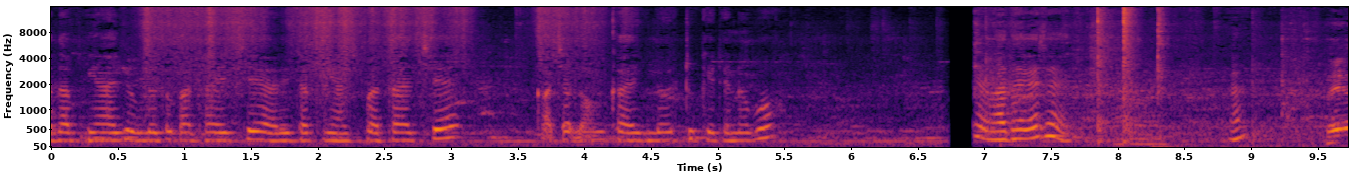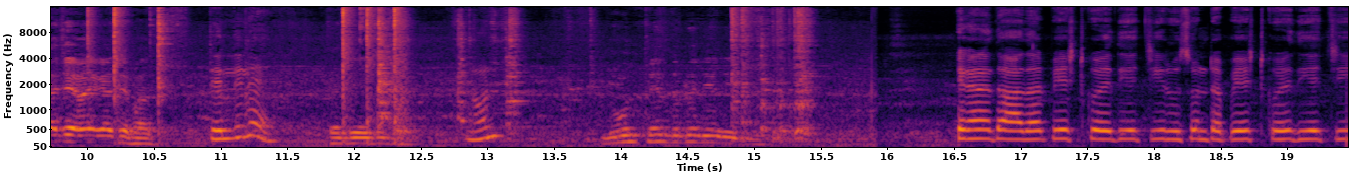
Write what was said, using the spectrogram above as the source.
আদা পেঁয়াজ ওগুলো তো কাটা হয়েছে আর এটা পেঁয়াজ পাতা আছে কাঁচা লঙ্কা এগুলো একটু কেটে নেব। ভাত হয়ে গেছে? হ্যাঁ? হয়ে গেছে হয়ে গেছে ভাত। তেল দিলে? তেল দিয়েছি। তো। নুন। নুন তেল দুটো দিয়ে দিয়েছি। এখানে তো আদার পেস্ট করে দিয়েছি রসুনটা পেস্ট করে দিয়েছি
